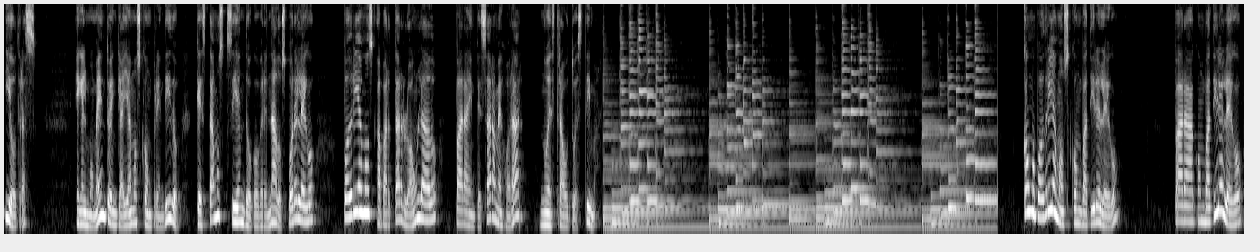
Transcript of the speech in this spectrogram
y otras. En el momento en que hayamos comprendido que estamos siendo gobernados por el ego, podríamos apartarlo a un lado para empezar a mejorar nuestra autoestima. ¿Cómo podríamos combatir el ego? Para combatir el ego,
